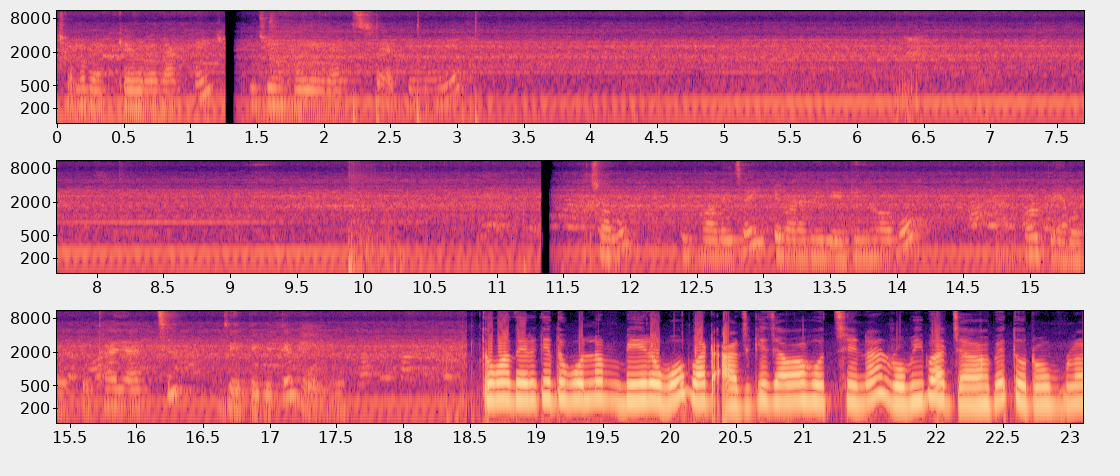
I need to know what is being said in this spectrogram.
চলো ব্যাক ক্যামেরা দেখাই। পুজো হয়ে গেছে একেবারে। চলো, ঘরে যাই, এবার আমি রেডি হব। তারপর বেরোবো। কোথায় যাচ্ছি? যেতে যেতে বলব। তোমাদেরকে তো বললাম বেরোবো বাট আজকে যাওয়া হচ্ছে না, রবিবার যাওয়া হবে, তো তোমরা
